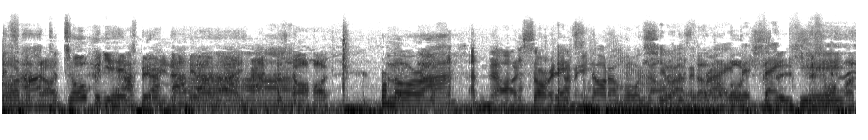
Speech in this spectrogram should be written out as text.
It's hard to talk when your head's buried in a pillow, hey? Laura, no, sorry, it's honey. not a horseshoe, I'm It's not afraid, but thank you. Don't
